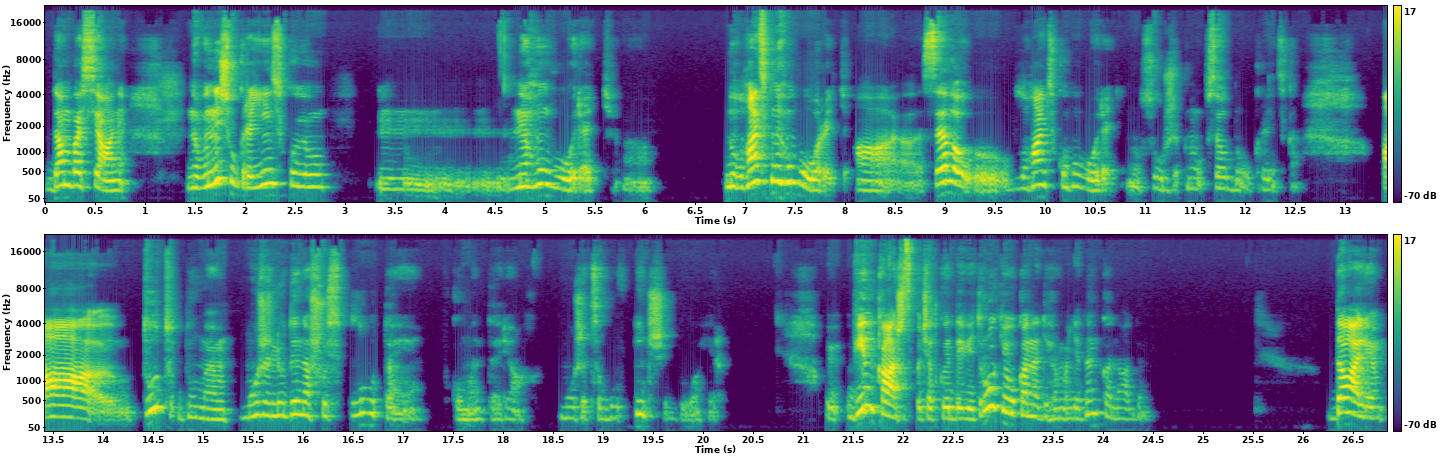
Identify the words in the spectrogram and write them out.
Донбасяни. Ну вони ж українською не говорять. Ну, Луганськ не говорить, а села в Луганську говорять. Ну, суржик, ну, все одно українська. А тут, думаю, може людина щось плутає в коментарях. Може, це був інший блогер. Він каже, спочатку 9 років у Канаді, громадянин Канади. Далі.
